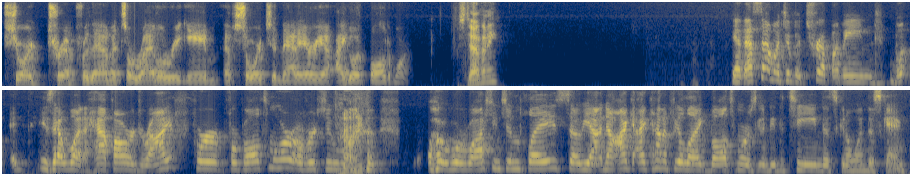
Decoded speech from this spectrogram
short trip for them. It's a rivalry game of sorts in that area. I go with Baltimore. Stephanie. Yeah, that's not much of a trip. I mean, what, is that what a half hour drive for for Baltimore over to right. where Washington plays? So yeah, no, I, I kind of feel like Baltimore is going to be the team that's going to win this game.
